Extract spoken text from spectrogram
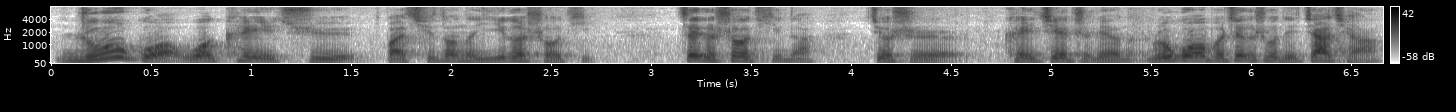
如果我可以去把其中的一个受体，这个受体呢就是可以接指令的。如果我把这个受体加强，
